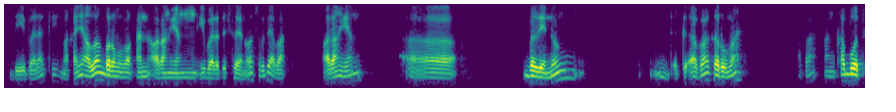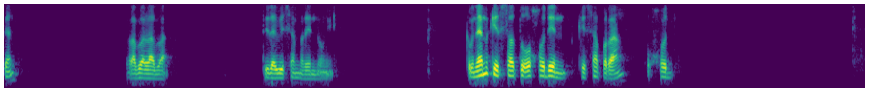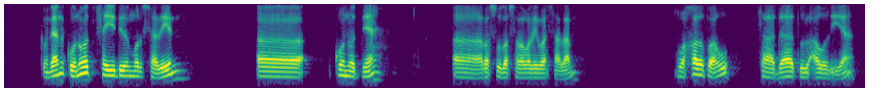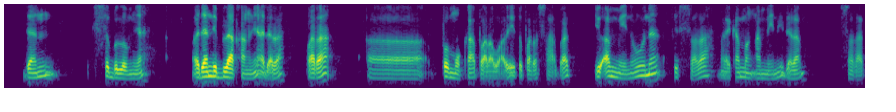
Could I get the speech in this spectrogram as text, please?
diibadati. Makanya Allah memperumpamakan orang yang ibadati selain Allah seperti apa? Orang yang uh, berlindung ke, apa ke rumah. Apa angkabut kan? Laba-laba. Tidak bisa melindungi. Kemudian kisah Uhudin kisah perang Uhud. Kemudian kunut Sayyidil Mursalin uh, kunutnya uh, Rasulullah SAW wa khalfahu sadatul awliya dan sebelumnya uh, dan di belakangnya adalah para uh, pemuka para wali itu para sahabat. Yu'minuna fis salah. Mereka mengamini dalam salat.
